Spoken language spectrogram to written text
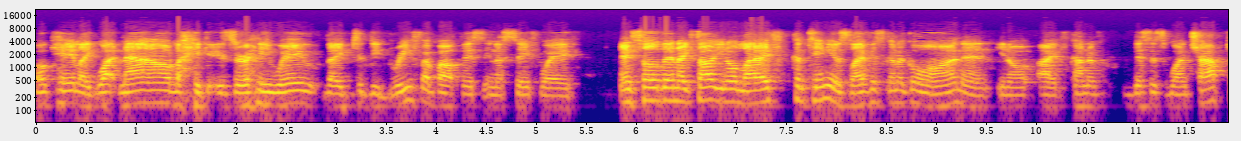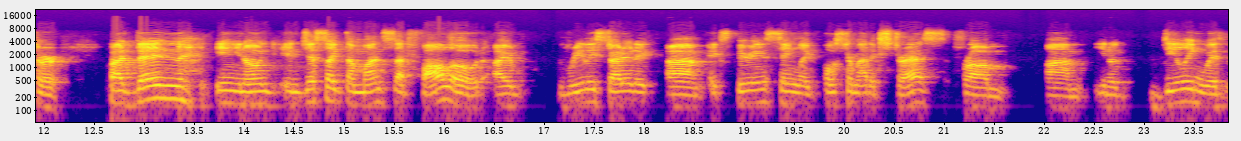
okay, like what now? Like, is there any way like to debrief about this in a safe way? And so then I thought, you know, life continues. Life is gonna go on, and you know, I've kind of this is one chapter. But then, in you know, in just like the months that followed, I really started um, experiencing like post-traumatic stress from um, you know dealing with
